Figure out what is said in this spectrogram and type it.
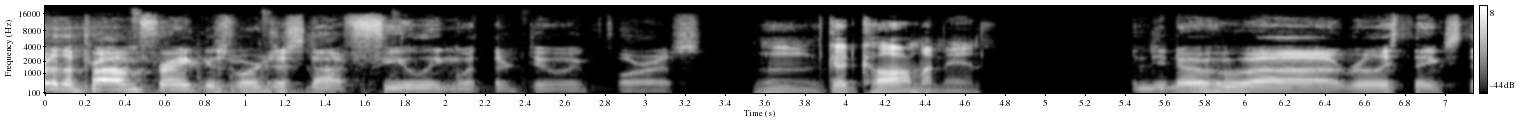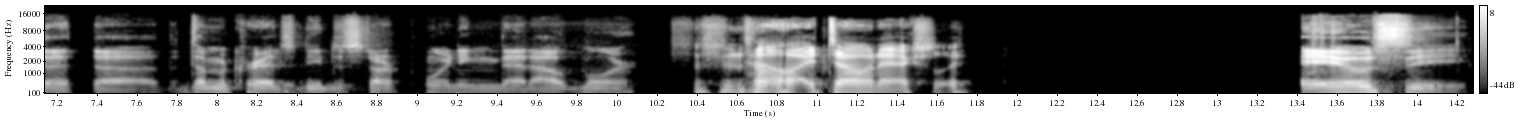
Part of the problem, Frank, is we're just not feeling what they're doing for us. Hmm, good call, my man. And you know who uh, really thinks that uh, the Democrats need to start pointing that out more? no, I don't actually. AOC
